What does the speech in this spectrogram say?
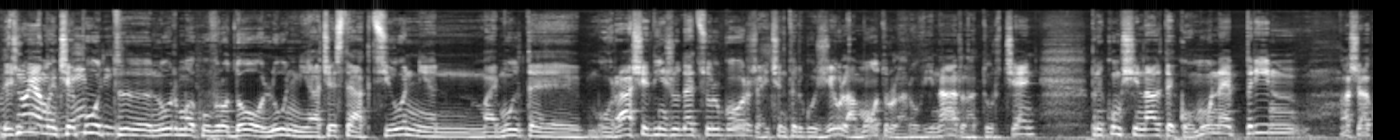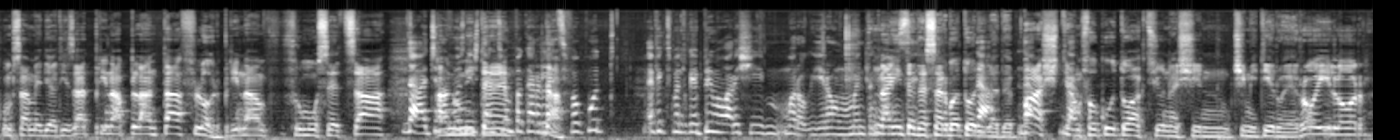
deci noi am început membrii. în urmă cu vreo două luni aceste acțiuni în mai multe orașe din județul Gorj, aici în Târgu Jiu, la Motru, la Rovinar, la Turceni, precum și în alte comune, prin așa cum s-a mediatizat, prin a planta flori, prin a frumuseța Da, acele anumite... au fost niște pe care da. le-ați făcut efectiv pentru că e prima oară și, mă rog, era un moment în Înainte care de se... sărbătorile da, de da, Paști, da, am făcut o acțiune și în cimitirul eroilor.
